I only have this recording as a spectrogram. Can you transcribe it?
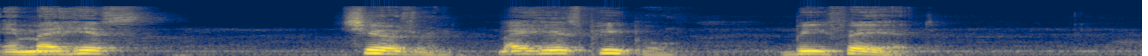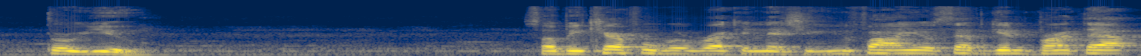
And may his children, may his people be fed through you. So be careful with recognition. You find yourself getting burnt out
